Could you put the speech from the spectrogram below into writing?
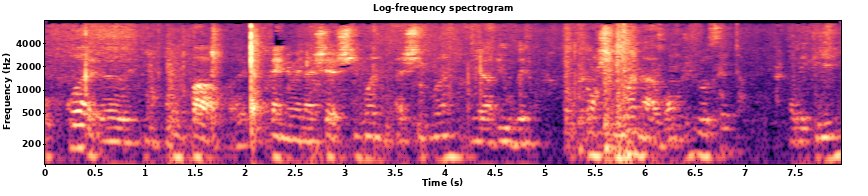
pourquoi euh, il compare après Menaché à Shimon, à Shimon et à Réhouven Quand Shimon a vendu Joseph avec Lévi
